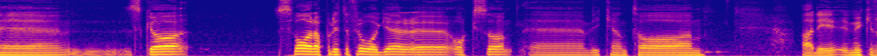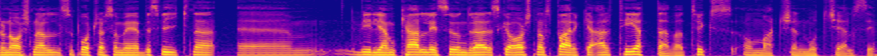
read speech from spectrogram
eh, ska svara på lite frågor eh, också. vi kan ta Ja det är mycket från Arsenal-supportrar som är besvikna. Eh, William Kallis undrar, ska Arsenal sparka Arteta? Vad tycks om matchen mot Chelsea?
